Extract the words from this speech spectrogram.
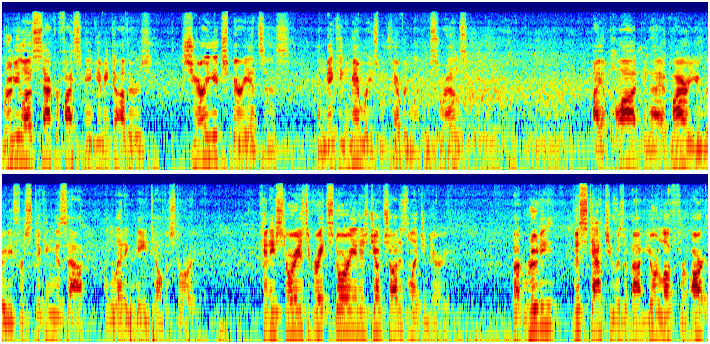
Rudy loves sacrificing and giving to others, sharing experiences, and making memories with everyone who surrounds him. I applaud and I admire you, Rudy, for sticking this out and letting me tell the story. Kenny's story is a great story and his jump shot is legendary. But Rudy, this statue is about your love for art,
